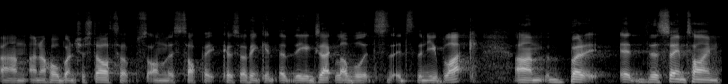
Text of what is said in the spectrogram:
um, and a whole bunch of startups on this topic because I think at the exact level it's it's the new black. Um, but at the same time,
